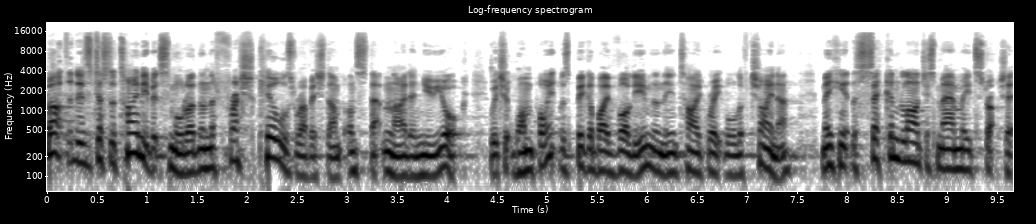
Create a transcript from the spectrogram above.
But it is just a tiny bit smaller than the Fresh Kills rubbish dump on Staten Island, New York, which at one point was bigger by volume than the entire Great Wall of China, making it the second largest man made structure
